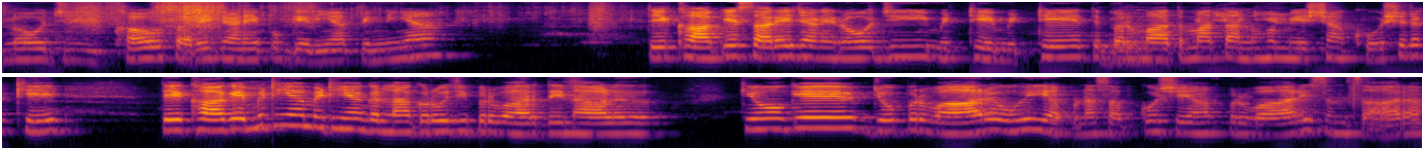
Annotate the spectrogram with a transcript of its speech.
ਲਓ ਜੀ, ਖਾਓ ਸਾਰੇ ਜਾਣੇ ਭੁੱਗੇ ਦੀਆਂ ਪਿੰਨੀਆਂ। ਤੇ ਖਾ ਕੇ ਸਾਰੇ ਜਾਣੇ ਰਹੋ ਜੀ ਮਿੱਠੇ ਮਿੱਠੇ ਤੇ ਪਰਮਾਤਮਾ ਤੁਹਾਨੂੰ ਹਮੇਸ਼ਾ ਖੁਸ਼ ਰੱਖੇ ਤੇ ਖਾ ਕੇ ਮਿੱਠੀਆਂ ਮਿੱਠੀਆਂ ਗੱਲਾਂ ਕਰੋ ਜੀ ਪਰਿਵਾਰ ਦੇ ਨਾਲ ਕਿਉਂਕਿ ਜੋ ਪਰਿਵਾਰ ਉਹੀ ਆਪਣਾ ਸਭ ਕੁਝ ਆ ਪਰਿਵਾਰ ਹੀ ਸੰਸਾਰ ਆ।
